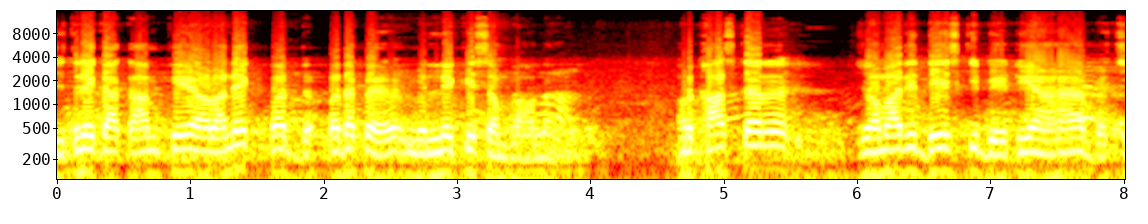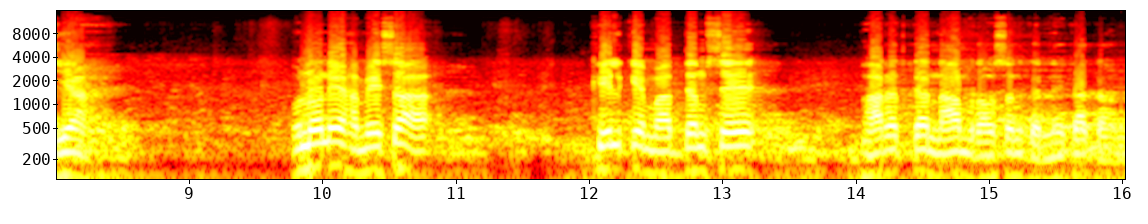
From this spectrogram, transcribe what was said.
जीतने का काम किए और अनेक पद, पदक मिलने की संभावना है। और खासकर जो हमारी देश की बेटियाँ हैं, बच्चियाँ हैं, उन्होंने हमेशा खेल के माध्यम से भारत का नाम रोशन करने का काम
